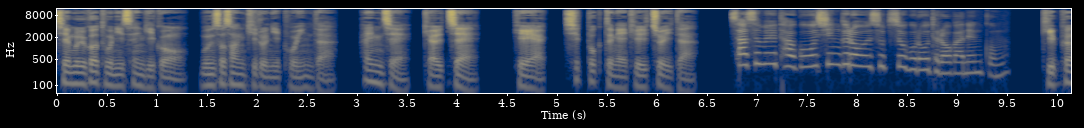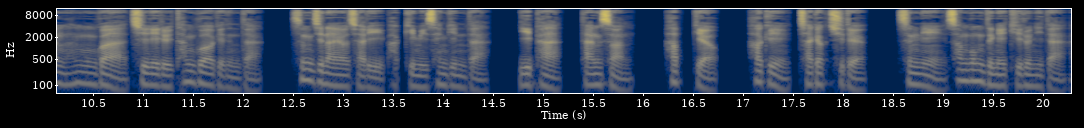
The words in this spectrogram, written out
재물과 돈이 생기고 문서상 기운이 보인다. 횡재, 결제, 계약, 식복 등의 길조이다. 사슴을 타고 싱그러운 숲속으로 들어가는 꿈. 깊은 학문과 진리를 탐구하게 된다. 승진하여 자리 바뀜이 생긴다. 입학, 당선, 합격, 학위, 자격 취득, 승리, 성공 등의 기운이다.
